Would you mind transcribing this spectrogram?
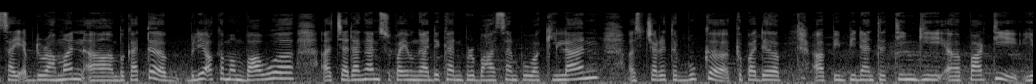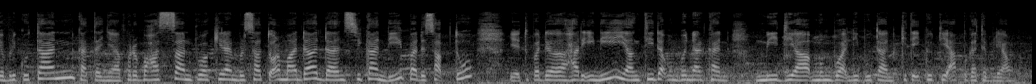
Said Abdul Rahman berkata beliau akan membawa cadangan supaya mengadakan perbahasan perwakilan secara terbuka kepada pimpinan tertinggi parti. Ia berikutan katanya perbahasan perwakilan bersatu armada dan Sri Kandi pada Sabtu iaitu pada hari ini yang tidak membenarkan media membuat liputan. Kita ikuti apa kata beliau.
